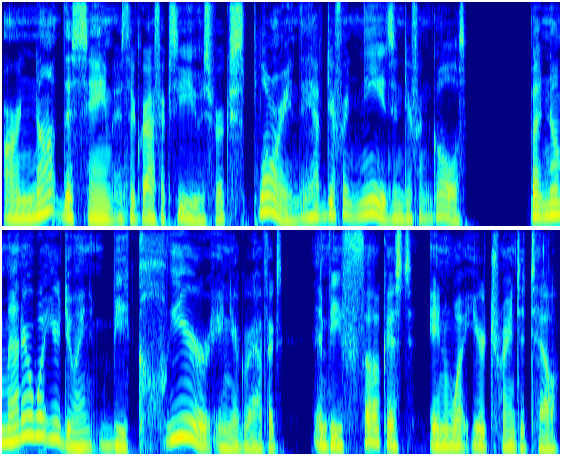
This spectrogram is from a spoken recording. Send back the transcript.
are not the same as the graphics you use for exploring. They have different needs and different goals. But no matter what you're doing, be clear in your graphics and be focused in what you're trying to tell.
